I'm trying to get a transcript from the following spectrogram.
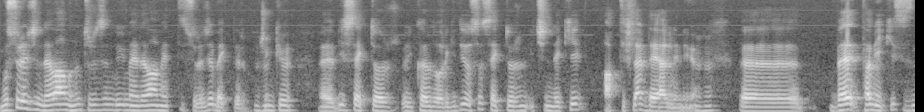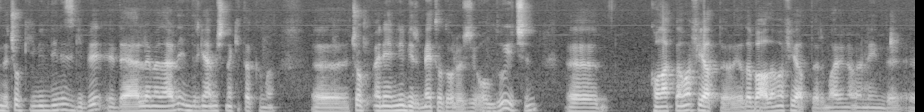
Bu sürecin devamını turizm büyümeye devam ettiği sürece beklerim. Çünkü e, bir sektör yukarı doğru gidiyorsa sektörün içindeki aktifler değerleniyor. Ee, ve tabii ki sizin de çok iyi bildiğiniz gibi e, değerlemelerde indirgenmiş nakit akımı e, çok önemli bir metodoloji olduğu için e, konaklama fiyatları ya da bağlama fiyatları marina örneğinde e,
